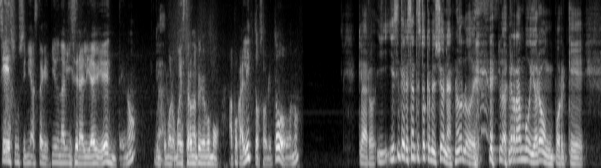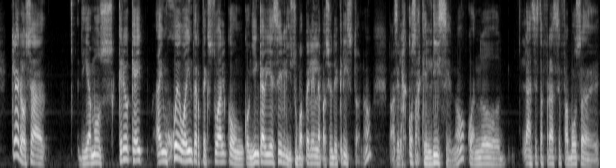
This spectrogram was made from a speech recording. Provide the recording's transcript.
sí es un cineasta que tiene una visceralidad evidente, ¿no? Como lo muestra una película como Apocalipto, sobre todo, ¿no? Claro, y, es interesante esto que mencionas, ¿no? Lo, de, lo del Rambo llorón, porque, claro, o sea, digamos, creo que hay, hay un juego intertextual con, con Jim Caviezel y su papel en La Pasión de Cristo, ¿no? Hace las cosas que él dice, ¿no? Cuando lanza esta frase famosa de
